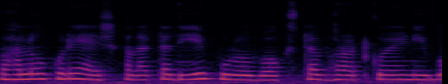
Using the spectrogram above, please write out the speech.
ভালো করে অ্যাশ কালারটা দিয়ে পুরো বক্সটা ভরাট করে নিব।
